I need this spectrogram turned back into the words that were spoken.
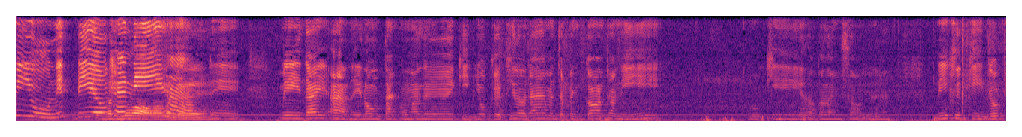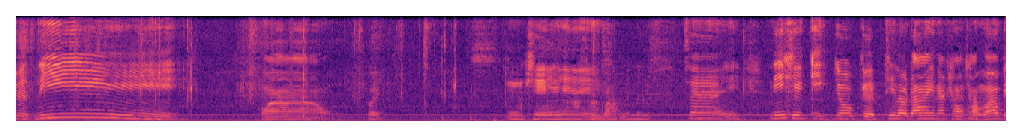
มีอยู่นิดเดียวแค่นี้ค่ะนี่มีได้อ่านไหนลองตักออกมาเลยกรีดโยเกิร์ตที่เราได้มันจะเป็นก้อนเท่านี้ โอเค เรากำลังซ้ออยู่นะนี่คือกรีดโยเกิร์ตนี่ ว้าวเฮ้ยโอเคบางนิดนึง ใช่ นี่คือกรีกโยเกิร์ตที่เราได้นะคะ ถามว่าเอาไป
